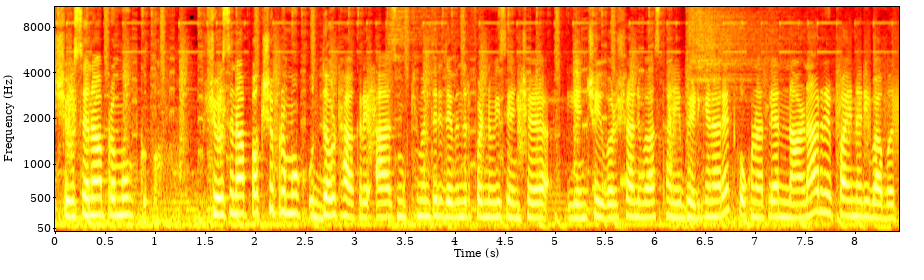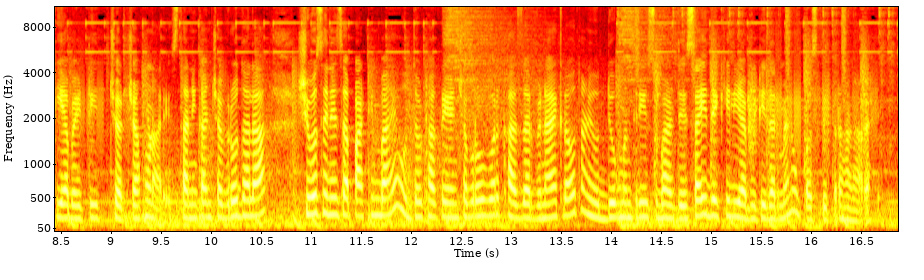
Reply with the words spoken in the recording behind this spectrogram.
शिवसेना प्रमुख शिवसेना पक्षप्रमुख उद्धव ठाकरे आज मुख्यमंत्री देवेंद्र फडणवीस यांच्या यांची वर्षा निवासस्थानी भेट घेणार आहेत. कोकणातल्या नाणार रिफायनरीबाबत या भेटीत चर्चा होणार आहे. स्थानिकांच्या विरोधाला शिवसेनेचा पाठिंबा आहे. उद्धव ठाकरे यांच्याबरोबर खासदार विनायक राऊत आणि उद्योगमंत्री सुभाष देसाई देखील या भेटीदरम्यान उपस्थित राहणार आहेत.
